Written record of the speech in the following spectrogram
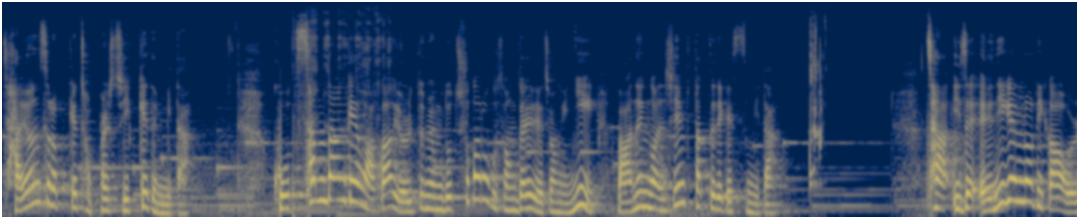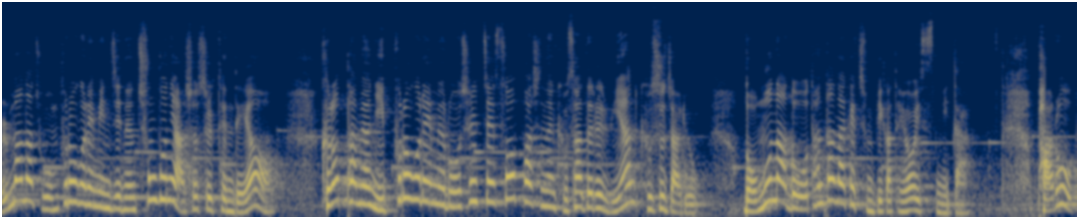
자연스럽게 접할 수 있게 됩니다. 곧 3단계 화가 12명도 추가로 구성될 예정이니 많은 관심 부탁드리겠습니다. 자, 이제 애니갤러리가 얼마나 좋은 프로그램인지는 충분히 아셨을 텐데요. 그렇다면 이 프로그램으로 실제 수업하시는 교사들을 위한 교수 자료 너무나도 탄탄하게 준비가 되어 있습니다. 바로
